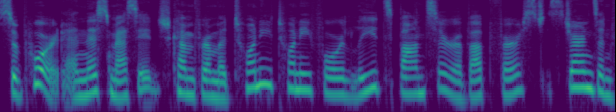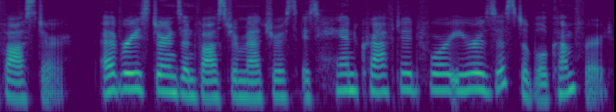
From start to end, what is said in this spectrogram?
Support and this message come from a 2024 lead sponsor of Up First, Stearns & Foster. Every Stearns & Foster mattress is handcrafted for irresistible comfort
